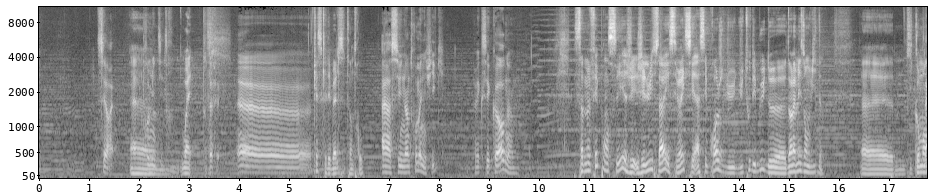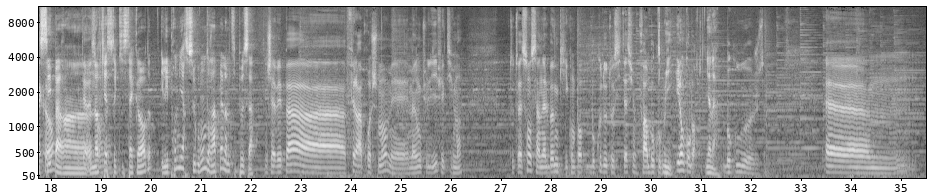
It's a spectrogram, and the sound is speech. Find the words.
c'est vrai, Euh, Premier titre. Ouais. tout à fait. Euh, Qu'est-ce qu'elle est belle cette intro? alors c'est une intro magnifique avec ses cordes. Ça me fait penser, j'ai j'ai lu ça et c'est vrai que c'est assez proche du, du tout début de Dans la maison vide. Euh, qui commençait par un, orchestre qui s'accorde et les premières secondes rappellent un petit peu ça. J'avais pas fait le rapprochement, mais maintenant que tu le dis, effectivement. De toute façon, c'est un album qui comporte beaucoup d'autocitations. Enfin, beaucoup. Oui. Il en comporte. Il y en a. Beaucoup, euh, je sais. Euh,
